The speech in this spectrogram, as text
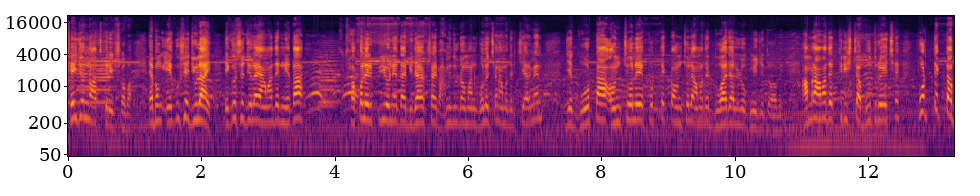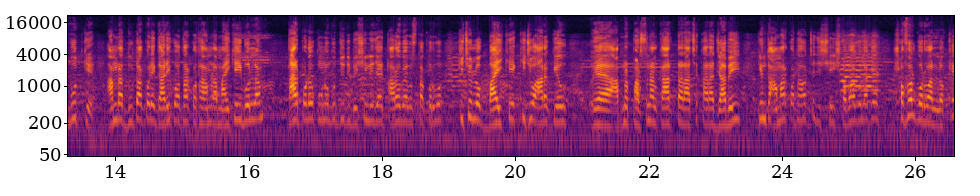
সেই জন্য আজকের এই সভা। এবং একুশে জুলাই একুশে জুলাই আমাদের নেতা, সকলের প্রিয় নেতা বিধায়ক সাহেব হামিদুর রহমান বলেছেন আমাদের চেয়ারম্যান যে গোটা অঞ্চলে, প্রত্যেকটা অঞ্চলে আমাদের দু হাজার লোক নিয়ে যেতে হবে। আমরা আমাদের তিরিশটা বুথ রয়েছে, প্রত্যেকটা বুথকে আমরা দুটা করে গাড়ি কথার কথা আমরা মাইকেই বললাম। তারপরেও কোনো বুথ যদি বেশি নিয়ে যায়, তারও ব্যবস্থা করব। কিছু লোক বাইকে, কিছু আরও কেউ আপনার পার্সোনাল কার টার আছে, তারা যাবেই। কিন্তু আমার কথা হচ্ছে যে সেই সভাগুলোকে সফল করবার লক্ষ্যে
